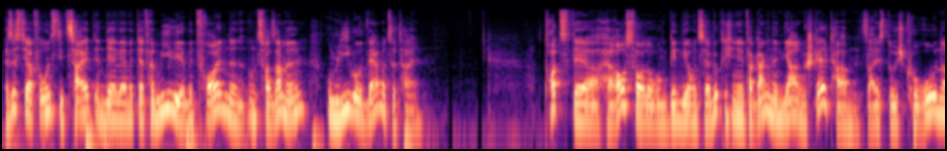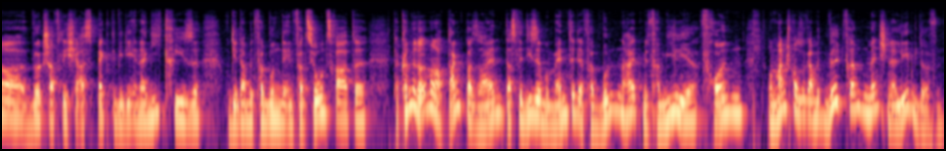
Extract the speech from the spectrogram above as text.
Es ist ja für uns die Zeit, in der wir mit der Familie, mit Freunden uns versammeln, um Liebe und Wärme zu teilen. Trotz der Herausforderungen, denen wir uns ja wirklich in den vergangenen Jahren gestellt haben, sei es durch Corona, wirtschaftliche Aspekte wie die Energiekrise und die damit verbundene Inflationsrate, da können wir doch immer noch dankbar sein, dass wir diese Momente der Verbundenheit mit Familie, Freunden und manchmal sogar mit wildfremden Menschen erleben dürfen.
